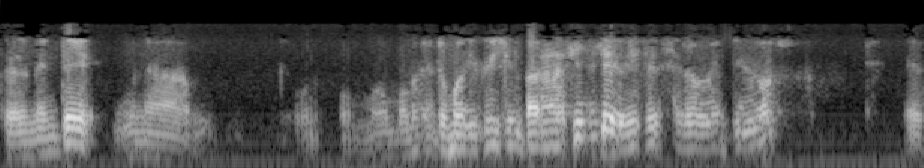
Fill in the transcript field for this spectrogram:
Realmente una, un, momento muy difícil para la ciencia, y dice 0,22, eh,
